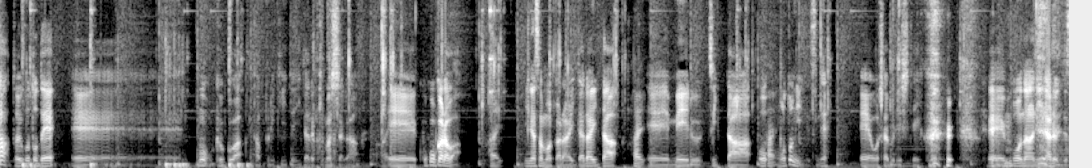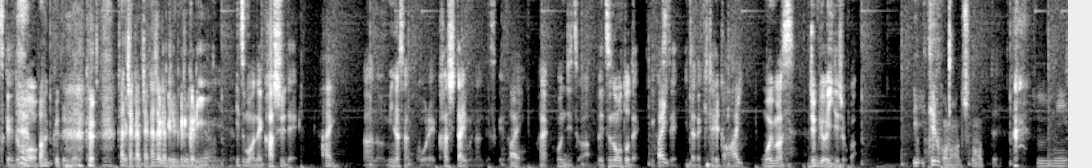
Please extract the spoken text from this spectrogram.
さあ、ということで、えー、もう曲はたっぷり聴いていただきましたが、えーここからは、はい。皆様からいただいた、はい。えーメール、ツイッターをはい。元にですね、えーおしゃべりしていく、えー コーナーになるんですけれども、バックでね カチャカチャカチャカチャカリいつもはね、歌手で、はいあの皆さんこれ歌詞タイムなんですけれども、ははいい本日は別の音で行かせていただきたいとはい思います。準備はいいでしょうかいいけるかなちょっと待って普通に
